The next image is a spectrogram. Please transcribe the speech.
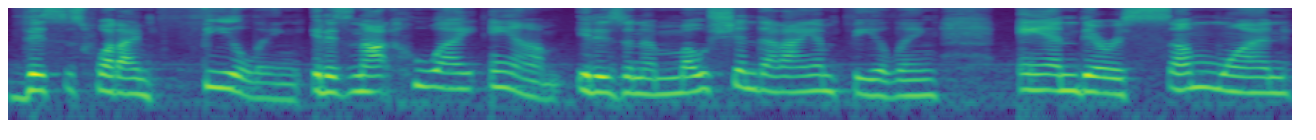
this is what I'm feeling. It is not who I am, it is an emotion that I am feeling. And there is someone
